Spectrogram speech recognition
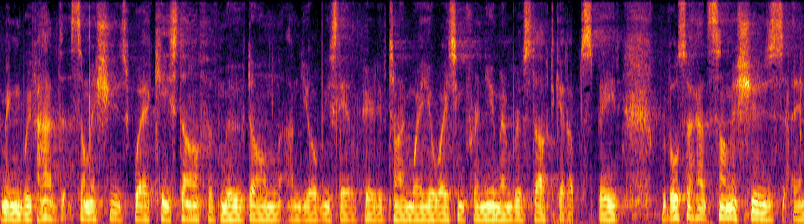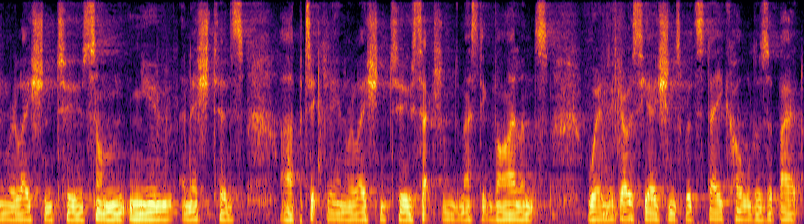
I mean, we've had some issues where key staff have moved on, and you obviously have a period of time where you're waiting for a new member of staff to get up to speed. We've also had some issues in relation to some new initiatives, uh, particularly in relation to sexual and domestic violence, where negotiations with stakeholders about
